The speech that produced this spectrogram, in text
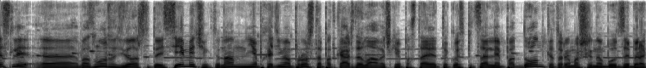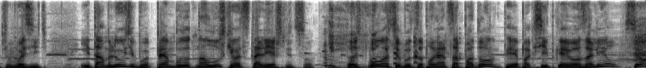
если э, возможно сделать что-то из семечек, то нам необходимо просто под каждой лавочкой поставить такой специальный поддон, который машина будет забирать и вывозить. И там люди бу- прям будут налускивать столешницу. То есть полностью будет заполняться поддон, ты эпоксидкой его залил, все,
